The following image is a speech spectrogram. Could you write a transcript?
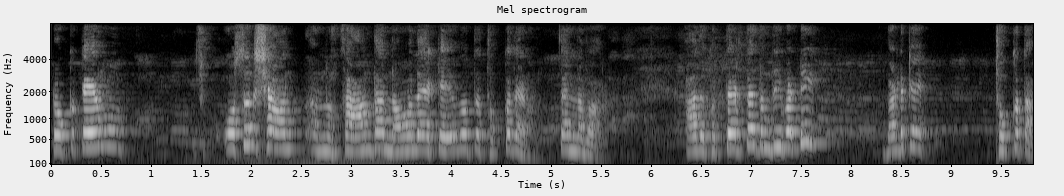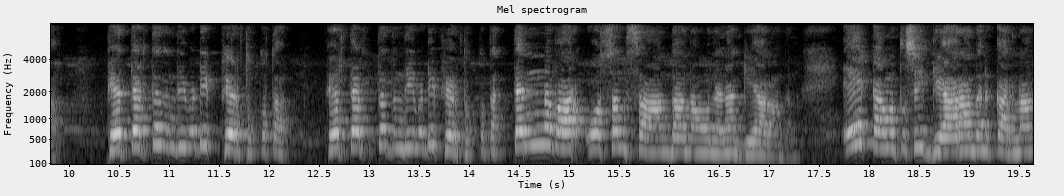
ਟੁੱਕ ਕੇ ਉਹਨੂੰ ਉਸ ਨਿਸ਼ਾਨ ਇਨਸਾਨ ਦਾ ਨਾਂ ਲੈ ਕੇ ਉਹਦੇ ਤੇ ਥੁੱਕ ਦੇਣਾ, ਤਿੰਨ ਵਾਰ। ਆ ਦੇਖੋ, ਤਿੜ ਤੇ ਦੰਦੀ ਵੱਡੀ ਵੱਢ ਕੇ ਥੁੱਕਤਾ। ਫਿਰ ਤਿੜ ਤੇ ਦੰਦੀ ਵੱਡੀ ਫਿਰ ਥੁੱਕਤਾ। ਫਿਰ ਤੜ ਤੇ ਦੰਦੀ ਵੱਡੀ ਫਿਰ ਥੁੱਕਤਾ। ਤਿੰਨ ਵਾਰ ਉਸ ਇਨਸਾਨ ਦਾ ਨਾਮ ਲੈਣਾ 11 ਦਿਨ। ਇਹ ਕੰਮ ਤੁਸੀਂ 11 ਦਿਨ ਕਰਨਾ।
